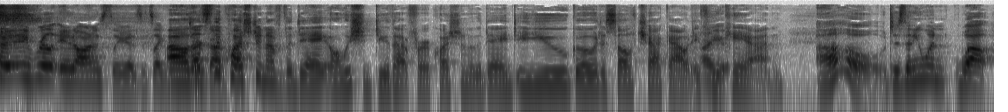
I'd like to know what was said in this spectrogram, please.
it really. It honestly is. It's like Oh, that's the God, question of the day. Oh, we should do that for a question of the day. Do you go to self checkout if you, you- can? Oh, does anyone? Well,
